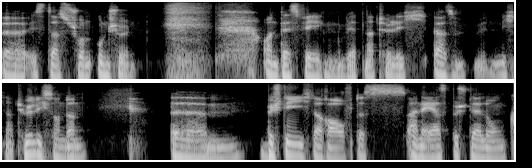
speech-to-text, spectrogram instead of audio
äh, ist das schon unschön. und deswegen wird natürlich, also nicht natürlich, sondern ähm, bestehe ich darauf, dass eine Erstbestellung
